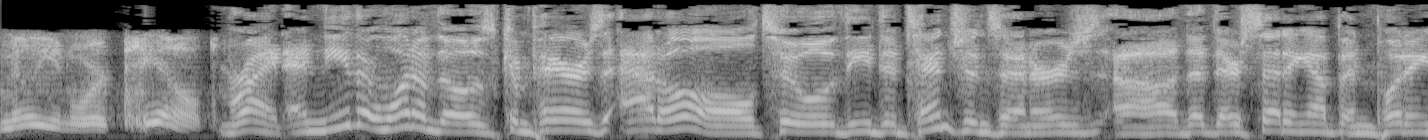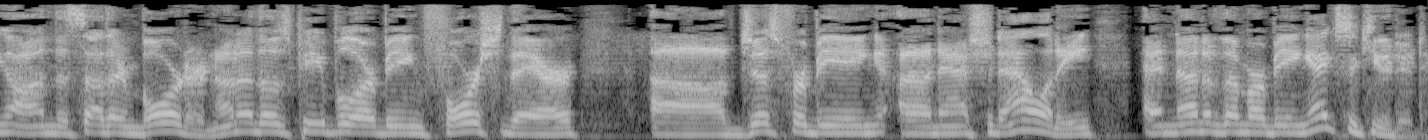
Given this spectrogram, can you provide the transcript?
million were killed. Right, and neither one of those compares at all to the detention centers uh, that they're setting up and putting on the southern border. None of those people are being forced there uh, just for being a nationality, and none of them are being executed,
